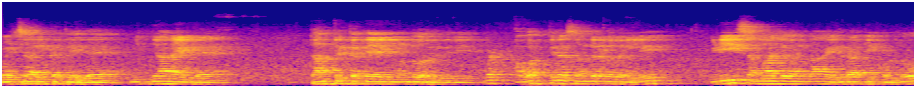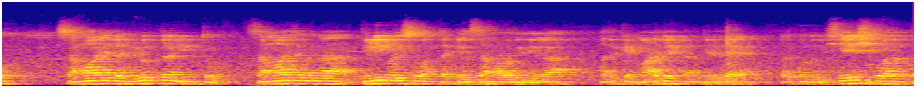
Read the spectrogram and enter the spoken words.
ವೈಚಾರಿಕತೆ ಇದೆ, ವಿಜ್ಞಾನ ಇದೆ ತಾಂತ್ರಿಕತೆಯಲ್ಲಿ ಮುಂದುವರೆದಿದ್ದೀವಿ ಬಟ್ ಅವತ್ತಿನ ಸಂದರ್ಭದಲ್ಲಿ ಇಡೀ ಸಮಾಜವನ್ನು ಎದುರಾಕಿಕೊಂಡು ಸಮಾಜದ ವಿರುದ್ಧ ನಿಂತು ಸಮಾಜವನ್ನು ತಿಳಿಗೊಳಿಸುವಂಥ ಕೆಲಸ ಮಾಡೋದಿದೆಯಲ್ಲ, ಅದಕ್ಕೆ ಮಾಡಬೇಕಂತ ಹೇಳಿದ್ರೆ ಅದಕ್ಕೊಂದು ವಿಶೇಷವಾದಂಥ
